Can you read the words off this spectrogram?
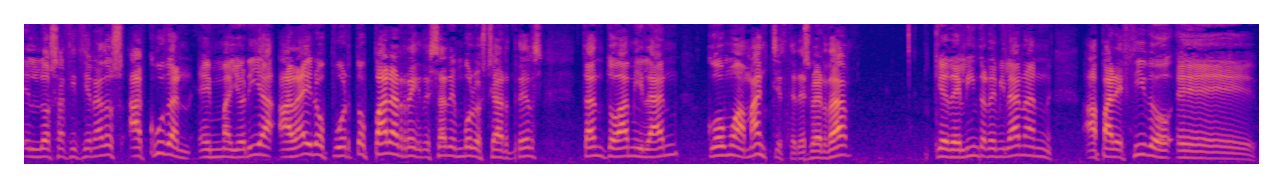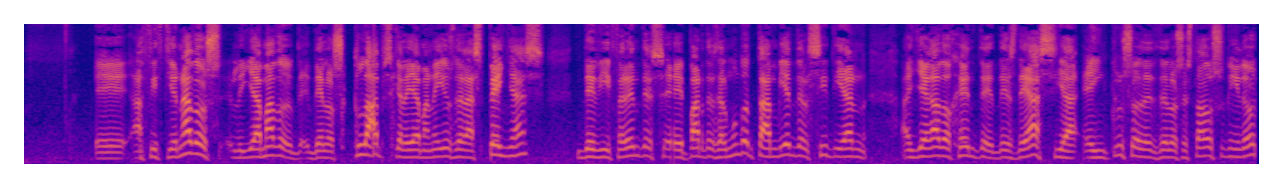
los aficionados acudan en mayoría al aeropuerto para regresar en vuelos charters tanto a Milán como a Manchester. Es verdad que del Inter de Milán han aparecido eh, eh, aficionados llamados de, los clubs, que le llaman ellos, de las peñas, de diferentes eh, partes del mundo. También del City han, llegado gente desde Asia e incluso desde los Estados Unidos.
